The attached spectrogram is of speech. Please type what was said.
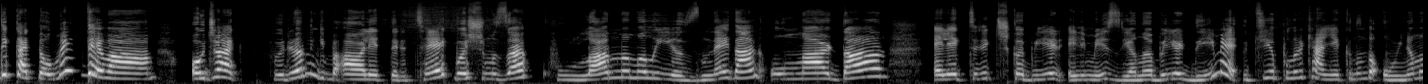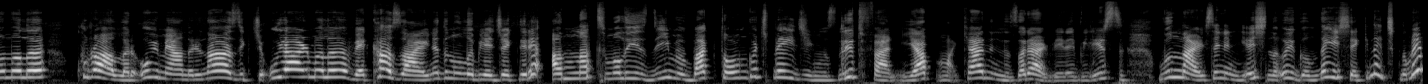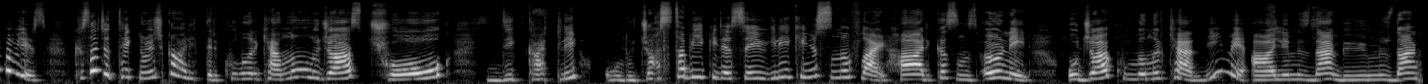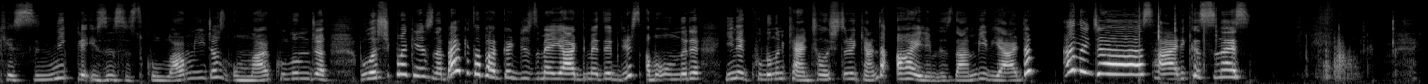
Dikkatli olmaya devam. Ocak, fırın gibi aletleri tek başımıza kullanmamalıyız. Neden? Onlardan elektrik çıkabilir, elimiz yanabilir değil mi? Ütü yapılırken yakınında oynamamalı, kurallara uymayanları nazikçe uyarmalı ve kazaya neden olabilecekleri anlatmalıyız değil mi? Bak Tonguç Beyciğimiz lütfen yapma kendine zarar verebilirsin. Bunlar senin yaşına uygun değil şeklinde açıklama yapabiliriz. Kısaca teknolojik aletleri kullanırken ne olacağız? Çok dikkatli olacağız tabii ki de sevgili ikinci sınıflar harikasınız. Örneğin ocağı kullanırken değil mi ailemizden büyüğümüzden kesinlikle izinsiz kullanmayacağız. Onlar kullanacak. Bulaşık makinesine belki tabakları dizmeye yardım edebiliriz ama onları yine kullanırken çalıştırırken de ailemizden bir yardım alacağız. Harikasınız.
